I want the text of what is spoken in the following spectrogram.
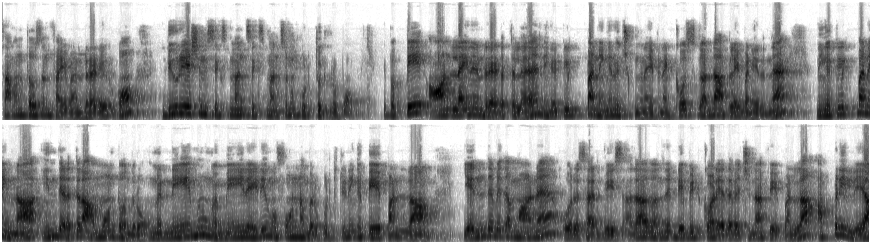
seven thousand five hundred இருக்கும். டியூரேஷன் சிக்ஸ் மந்த்ஸ் சிக்ஸ் மந்த்ஸ்னு கொடுத்துட்ருப்போம் இப்போ பே ஆன்லைன்ன்ற இடத்துல நீங்கள் கிளிக் பண்ணீங்கன்னு வச்சுக்கோங்க இப்போ நான் கோஸ்ட் கார்டு தான் அப்ளை பண்ணியிருந்தேன். நீங்கள் கிளிக் பண்ணிங்கன்னா இந்த இடத்துல அமௌண்ட் வந்துடும் உங்கள் நேமு உங்கள் மெயில் ஐடி உங்கள் ஃபோன் நம்பர் கொடுத்துட்டு நீங்கள் பே பண்ணலாம். எந்த விதமான ஒரு சர்வீஸ் அதாவது வந்து டெபிட் கார்டு எதை வச்சுனா பே பண்ணலாம். அப்படி இல்லையா?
